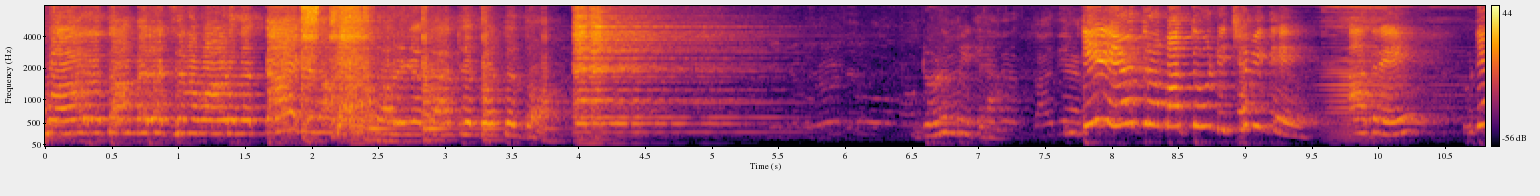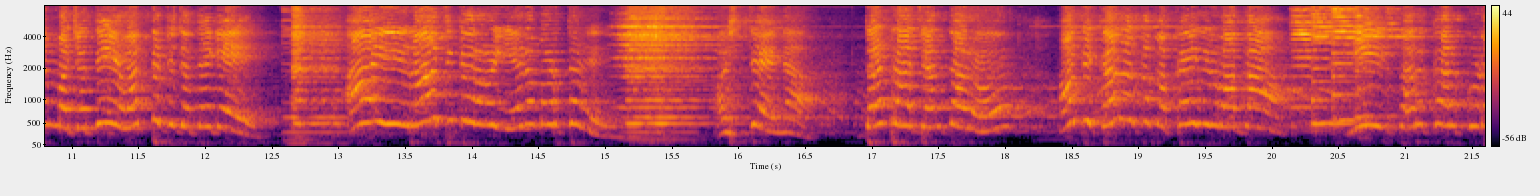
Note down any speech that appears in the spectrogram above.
ಭಾರತ ರಕ್ಷಣೆ ಮಾಡುವುದಕ್ಕಾಗಿ ನಾವು ಅವರಿಗೆ ಹಾಕಿ ಕೊಟ್ಟಿದ್ದು. ಹೇಳಿದ್ರು ಮತ್ತು ನಿಜವಿದೆ. ಆದ್ರೆ ನಿಮ್ಮ ಜೊತೆ ಒತ್ತಡ ಜೊತೆಗೆ ಆ ಈ ರಾಜಕಾರಣ ಏನು ಮಾಡ್ತಾರೆ? ಅಷ್ಟೇ ಅಲ್ಲ ದಂಡ ಅಂತಾರೋ ಅಧಿಕಾರ ತಮ್ಮ ಕೈಲಿರುವಾಗ ಈ ಸರ್ಕಾರ ಕೂಡ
